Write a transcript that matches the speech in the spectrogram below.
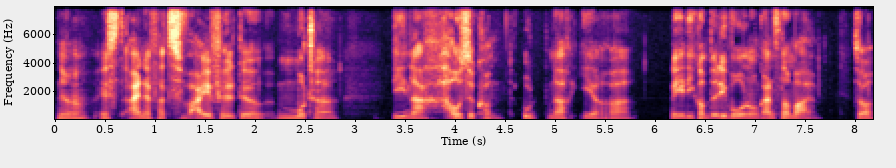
ne, ist eine verzweifelte Mutter, die nach Hause kommt und nach ihrer, nee, die kommt in die Wohnung, ganz normal. So,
